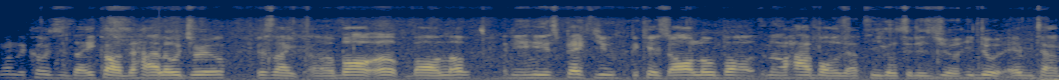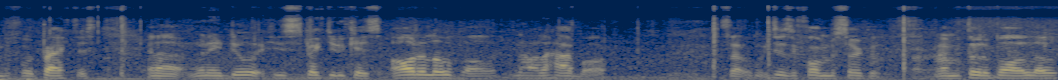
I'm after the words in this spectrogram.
One of the coaches, like, he called the high-low drill. It's like uh, ball up, ball low, and then he expect you to catch all low balls and all high balls after you go to this drill. He do it every time before practice, and uh, when they do it, he expect you to catch all the low balls and all the high balls. So we just form a circle. And I'm gonna throw the ball low.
